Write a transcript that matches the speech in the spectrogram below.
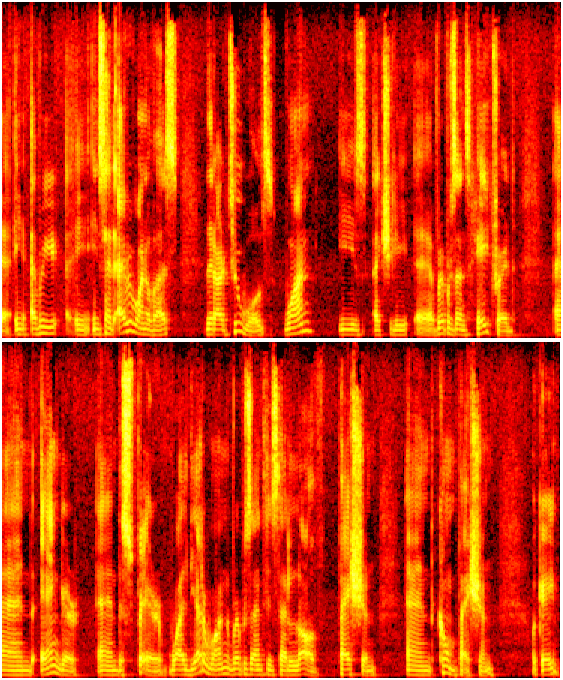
uh, in every inside every one of us there are two wolves. One is actually uh, represents hatred and anger and despair, while the other one represents instead love, passion, and compassion. Okay,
